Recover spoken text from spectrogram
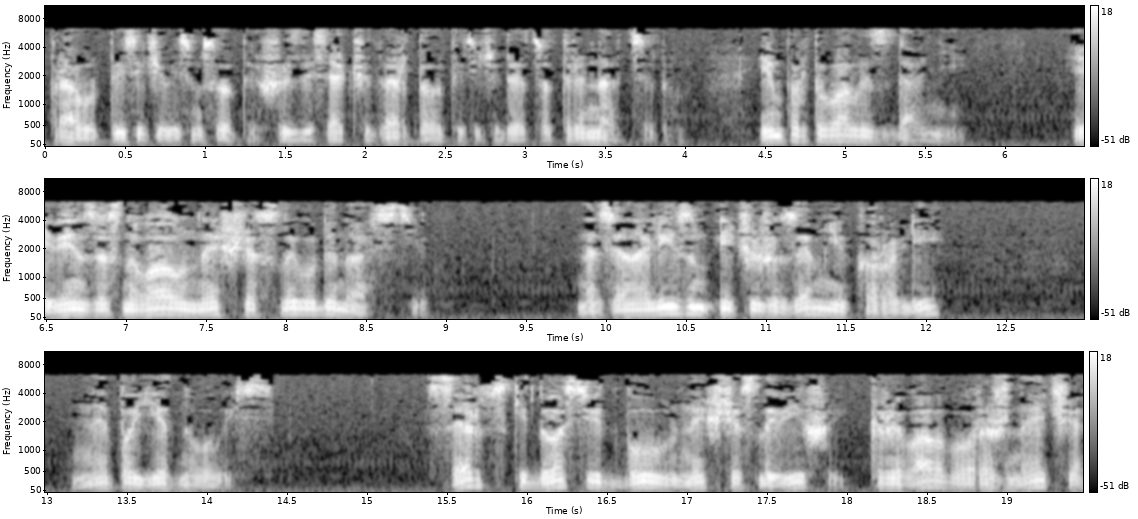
праву 1864-1913, імпортували з Данії, і він заснував нещасливу династію. Націоналізм і чужоземні королі не поєднувались. Сербський досвід був нещасливіший, кривава ворожнеча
